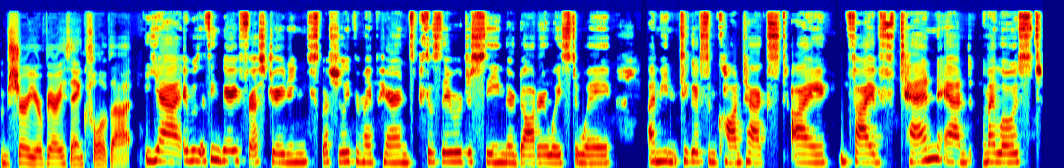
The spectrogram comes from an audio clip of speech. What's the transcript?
i'm sure you're very thankful of that. Yeah it was i think very frustrating especially for my parents because they were just seeing their daughter waste away. I mean to give some context i'm 5'10 and my lowest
